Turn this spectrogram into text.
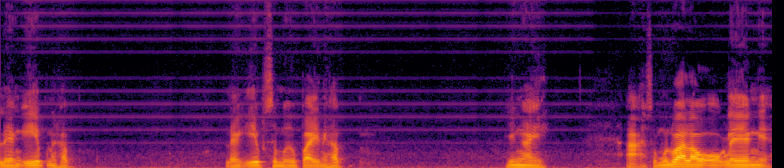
แรง F นะครับ แรง F เสมอไปนะครับ ยังไง อ่าสมมุติว่าเราออกแรงเนี่ย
